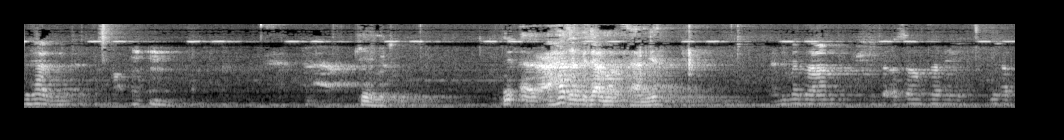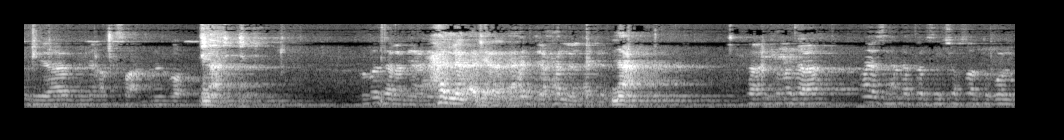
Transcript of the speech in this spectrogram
بهذا الصاع كيف؟ هذا المثال مرة ثانية. يعني مثلا انت اسلمتني 100 ريال ب 100 صاع من البر. نعم. فمثلا يعني حل الأجل الآن. حل الأجل. نعم. فأنت مثلا ما يصح انك ترسل شخصا تقول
